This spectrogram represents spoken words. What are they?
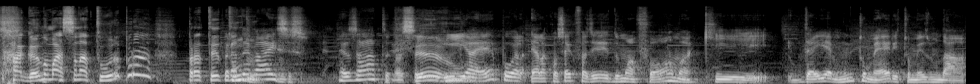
pagando uma assinatura pra, pra ter para tudo. devices. Exato. Ser E, e a Apple, ela, ela consegue fazer de uma forma que daí é muito mérito mesmo da,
